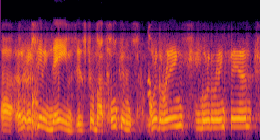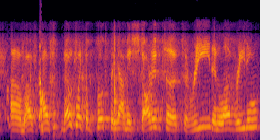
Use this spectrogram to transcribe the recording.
uh, understanding names is from uh, Tolkien's Lord of the Rings. Lord of the Rings fan. Um, I've, I've, that was like the books that got me started to, to read and love reading.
